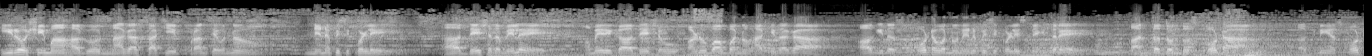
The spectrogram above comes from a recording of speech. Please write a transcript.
ಹಿರೋಶಿಮಾ ಹಾಗೂ ನಾಗಾಸಾಕಿ ಪ್ರಾಂತ್ಯವನ್ನು ನೆನಪಿಸಿಕೊಳ್ಳಿ. ಆ ದೇಶದ ಮೇಲೆ ಅಮೆರಿಕ ದೇಶವು ಅಣು ಬಾಂಬನ್ನು ಹಾಕಿದಾಗ ಆಗಿದ ಸ್ಫೋಟವನ್ನು ನೆನಪಿಸಿಕೊಳ್ಳಿ ಸ್ನೇಹಿತರೆ. ಅಂಥದ್ದೊಂದು ಸ್ಫೋಟ, ಅಗ್ನಿಯ ಸ್ಫೋಟ,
